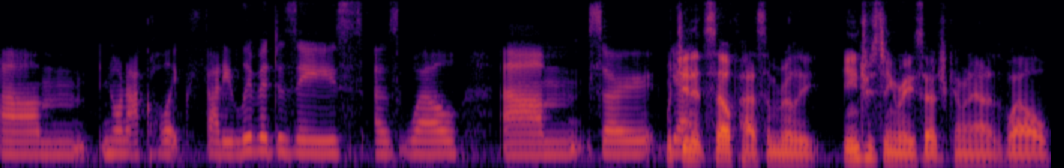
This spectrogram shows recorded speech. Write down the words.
um, non-alcoholic fatty liver disease as well. Um, so which yeah, in itself has some really interesting research coming out as well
